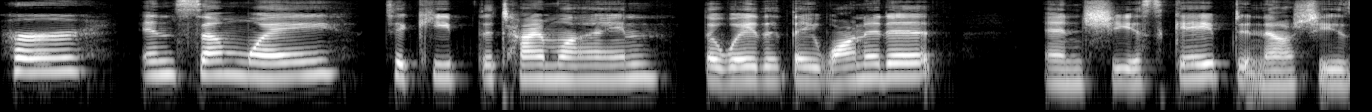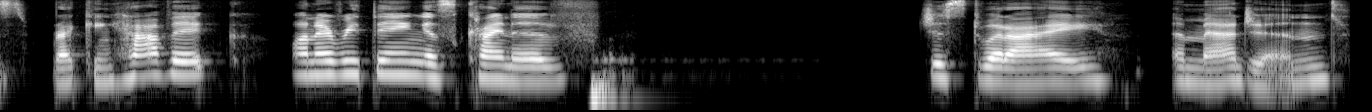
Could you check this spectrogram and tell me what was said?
her in some way to keep the timeline the way that they wanted it. And she escaped and now she's wrecking havoc on everything, is kind of just what I imagined.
